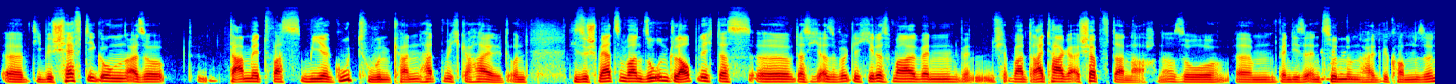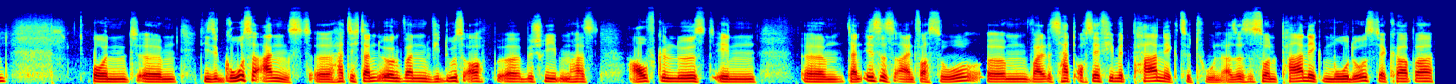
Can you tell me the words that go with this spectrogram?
äh, die Beschäftigung, also damit, was mir gut tun kann, hat mich geheilt. Und diese Schmerzen waren so unglaublich, dass, äh, dass ich also wirklich jedes Mal, wenn, wenn ich war drei Tage erschöpft danach, ne, so ähm, wenn diese Entzündungen halt gekommen sind. Und ähm, diese große Angst äh, hat sich dann irgendwann, wie du es auch äh, beschrieben hast, aufgelöst in, ähm, dann ist es einfach so, ähm, weil es hat auch sehr viel mit Panik zu tun. Also es ist so ein Panikmodus, der Körper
